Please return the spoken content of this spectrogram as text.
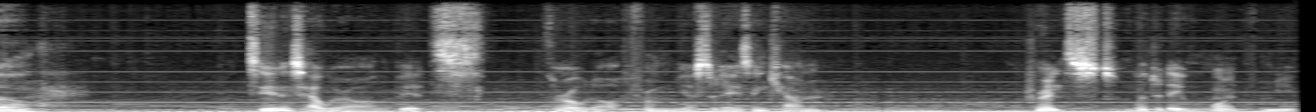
Well, seeing as how we're all a bit thrown off from yesterday's encounter, Prince, what do they want from you?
